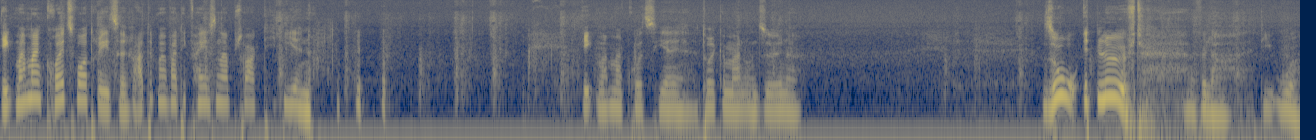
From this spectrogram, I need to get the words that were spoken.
Ich mach mal ein Kreuzworträtsel. Ratet mal, was ich vergessen habe zu aktivieren. ich mach mal kurz hier Drückemann und Söhne. So, it läuft. Villa, die Uhr.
